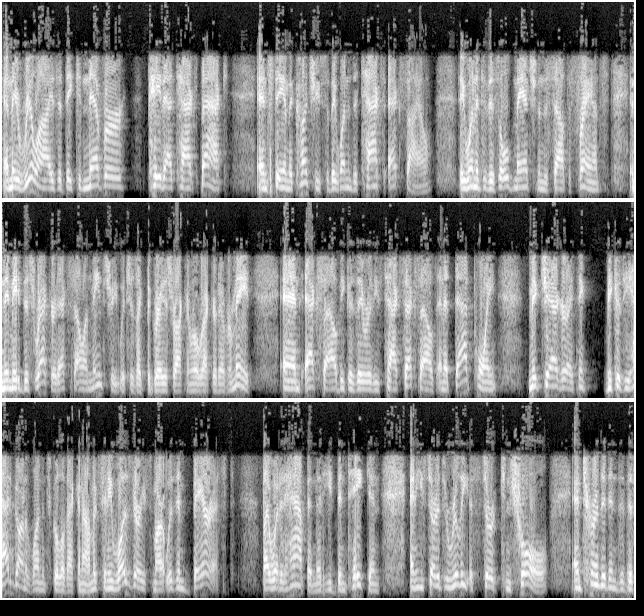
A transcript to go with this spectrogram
and they realized that they could never pay that tax back and stay in the country, so they went into tax exile. They went into this old mansion in the south of France, and they made this record, Exile on Main Street, which is like the greatest rock and roll record ever made. And exile because they were these tax exiles. And at that point, Mick Jagger, I think, because he had gone to the London School of Economics and he was very smart, was embarrassed by what had happened, that he'd been taken, and he started to really assert control and turned it into this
